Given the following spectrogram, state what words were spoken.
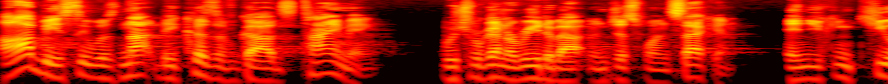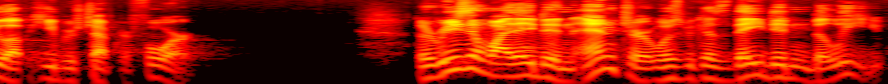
obviously was not because of God's timing, which we're going to read about in just one second. And you can cue up Hebrews chapter 4. The reason why they didn't enter was because they didn't believe.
